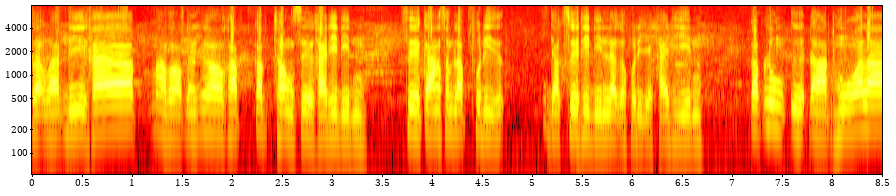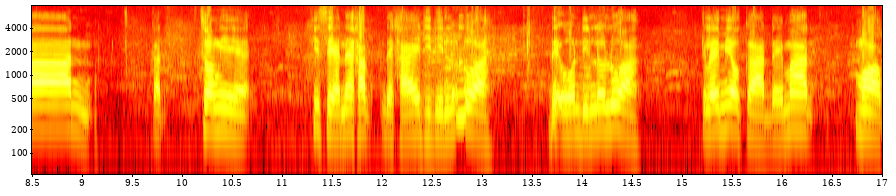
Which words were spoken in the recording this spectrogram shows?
สวัสดีครับ มาพอกันกับเราครับ กับช่องซื้อขายที่ดิน ซื้อกลางสำหรับผู้ที่อยากซื้อที่ดินแล้วก็ผู้ที่จะขายที่ดิน กับลุงอืดอาดหัวลานกับช่วงนี้พิเศษนะครับได้ขายที่ดินรัวๆได้โอนดินรัวๆก็เลยมีโอกาสได้มามอบ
